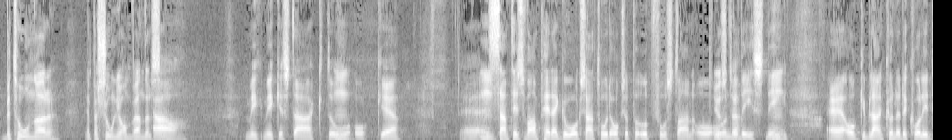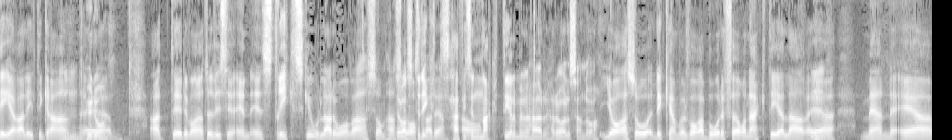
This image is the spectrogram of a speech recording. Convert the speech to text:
betonar en personlig omvändelse. Ja, My mycket starkt då. Mm. Och, eh, mm. Samtidigt så var han pedagog, så han trodde också på uppfostran och Just undervisning. Mm. Eh, och ibland kunde det kollidera lite grann. Mm. Hur då? Eh, att det var naturligtvis en, en strikt skola då va, som han det var skapade. Strikt. Här finns ja. en nackdel med den här rörelsen då? Ja, alltså det kan väl vara både för och nackdelar. Mm. Eh, men eh,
